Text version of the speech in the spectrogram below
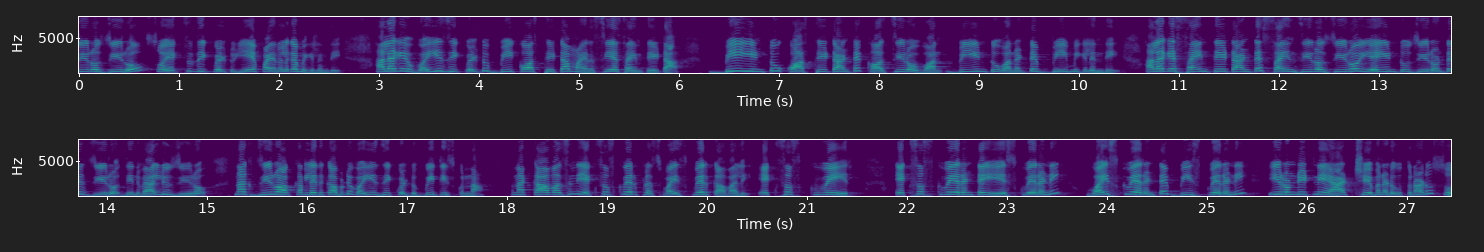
zero zero so x is equal to a ఫైనల్గా మిగిలింది. అలాగే y is equal to b cos theta minus a sine theta b into cos theta అంటే cos zero one b into one అంటే బి మిగిలింది. అలాగే సైన్ తీటా అంటే sine zero zero a into zero అంటే జీరో దీని వాల్యూ జీరో నాకు జీరో అక్కర్లేదు కాబట్టి y is equal to b తీసుకున్నా. నాకు కావాల్సింది x square plus y square కావాలి. ఎక్స్ స్క్వేర్ ఎక్స్ స్క్వేర్ అంటే ఏ స్క్వేర్ అని వై స్క్వేర్ అంటే బీ స్క్వేర్ అని ఈ రెండింటిని యాడ్ చేయమని అడుగుతున్నాడు. So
